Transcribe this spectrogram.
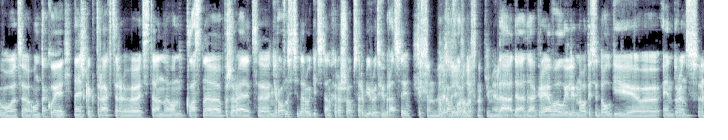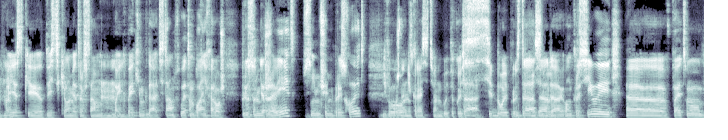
Вот. Он такой, знаешь, как трактор э, Титан. Он классно пожирает э, неровности дороги, Титан хорошо абсорбирует вибрации. То есть он для грейвелов, например. Да, да, да. Грейвел или на вот эти долгие endurance uh-huh. поездки 200 километров, там, uh-huh. байкпекинг, да. Титан в этом плане хорош. Плюс он не ржавеет, с ним ничего не происходит. Его вот. можно не красить, он будет такой да. седой просто. Да, красивый. да, да. Он красивый, э, поэтому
